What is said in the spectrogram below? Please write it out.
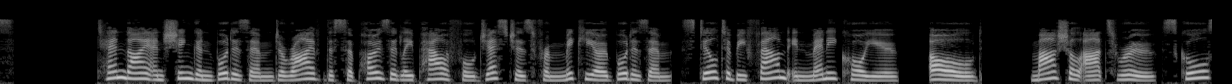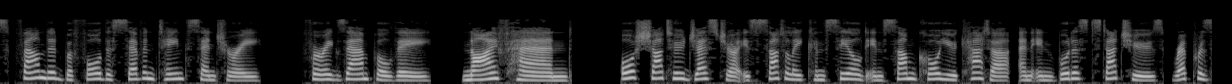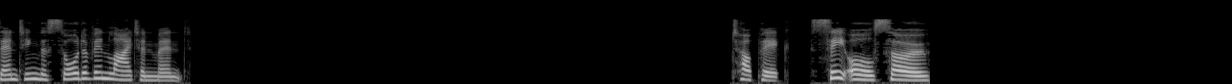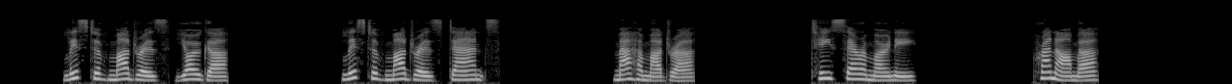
Tendai and Shingon Buddhism derived the supposedly powerful gestures from Mikyo Buddhism, still to be found in many Koryu old martial arts ryu schools founded before the 17th century. For example the knife hand or shuto gesture is subtly concealed in some Koryu kata, and in Buddhist statues, representing the Sword of Enlightenment. See also List of mudras yoga. List of mudras dance. Mahamudra. Tea ceremony. Pranama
